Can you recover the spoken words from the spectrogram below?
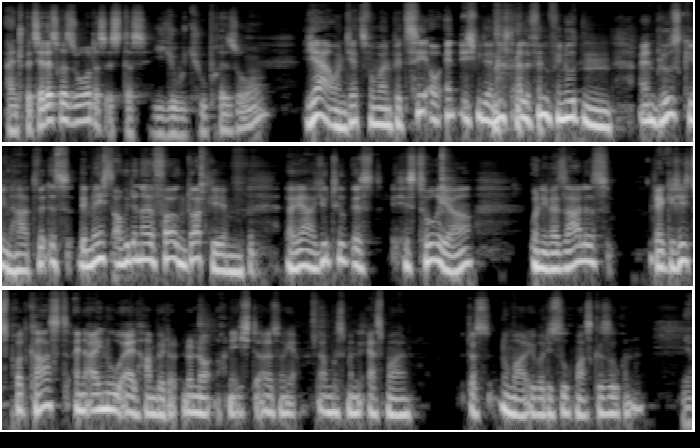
ein spezielles Ressort, das ist das YouTube-Ressort. Ja, und jetzt, wo mein PC auch endlich wieder nicht alle fünf Minuten einen Bluescreen hat, wird es demnächst auch wieder neue Folgen dort geben. Äh, ja, YouTube ist Historia, Universales, der Geschichtspodcast. Eine eigene URL haben wir dort noch nicht. Also ja, da muss man erstmal das normal über die Suchmaske suchen. Ja.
